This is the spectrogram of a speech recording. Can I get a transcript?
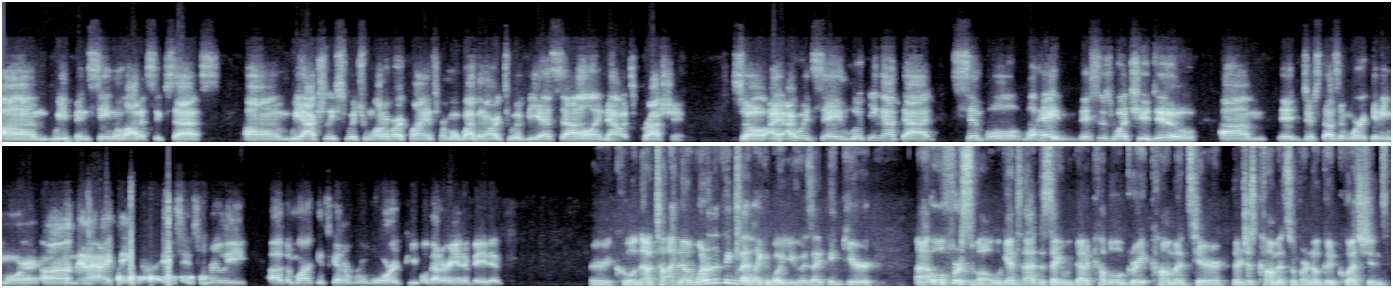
um, we've been seeing a lot of success. Um, we actually switched one of our clients from a webinar to a VSL, and now it's crushing. So I, I would say looking at that simple, well, hey, this is what you do. Um, it just doesn't work anymore. Um, and I, I think uh, it's it's really uh, the market's going to reward people that are innovative. Very cool. Now, now one of the things I like about you is I think you're. Uh, well, first of all, we'll get to that in a second. We've got a couple great comments here. They're just comments so far, no good questions.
